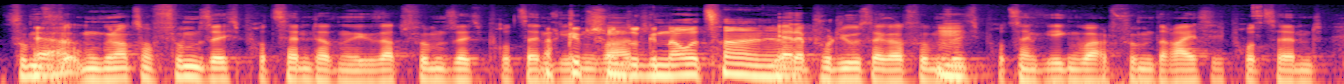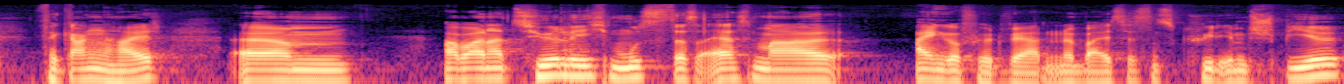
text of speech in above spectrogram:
5, ja. um genau zu 65 Prozent hatten sie gesagt, 65 Prozent Gegenwart. Gibt schon so genaue Zahlen, ja. Ja, der Producer hat 65 Prozent hm. Gegenwart, 35 Prozent Vergangenheit. Ähm, aber natürlich muss das erstmal eingeführt werden. Ne? Bei Assassin's Creed im Spiel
